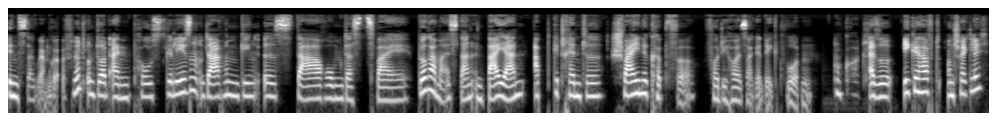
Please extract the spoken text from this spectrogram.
Instagram geöffnet und dort einen Post gelesen und darin ging es darum, dass zwei Bürgermeistern in Bayern abgetrennte Schweineköpfe vor die Häuser gelegt wurden. Oh Gott. Also ekelhaft und schrecklich.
